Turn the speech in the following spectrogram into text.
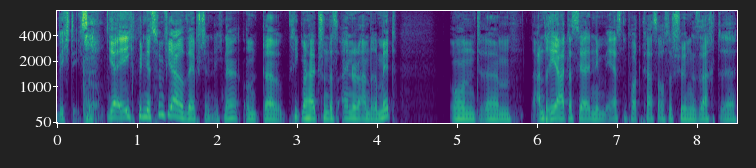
wichtig. So. ja, ich bin jetzt fünf Jahre selbstständig, ne? Und da kriegt man halt schon das ein oder andere mit. Und ähm, Andrea hat das ja in dem ersten Podcast auch so schön gesagt, äh,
